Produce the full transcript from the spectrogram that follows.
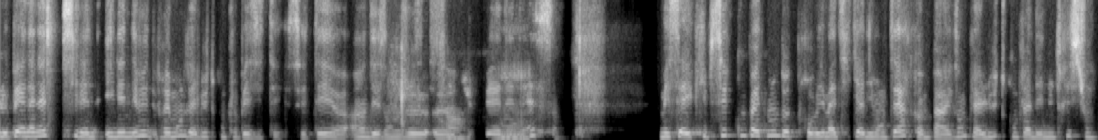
le PNNS, il est, il est né vraiment de la lutte contre l'obésité. C'était euh, un des enjeux euh, du PNNS. Mmh mais ça a éclipsé complètement d'autres problématiques alimentaires, comme par exemple la lutte contre la dénutrition.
